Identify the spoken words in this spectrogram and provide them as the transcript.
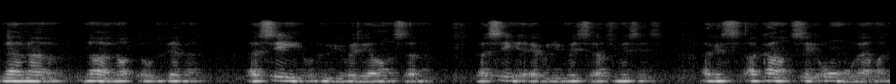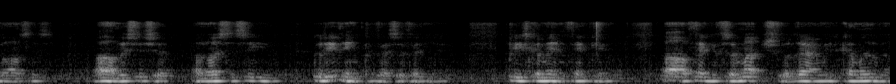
No, no, no, not altogether. I see who you really are, sir. I see that everybody miss, else misses. I guess I can't see all without my glasses. Ah, Miss Fisher, how nice to see you. Good evening, Professor Finley. Please come in, thank you. Ah, thank you so much for allowing me to come over.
